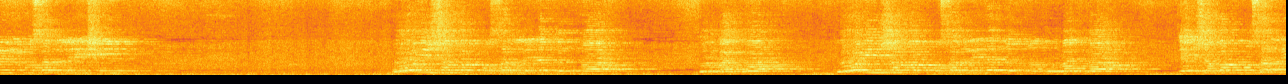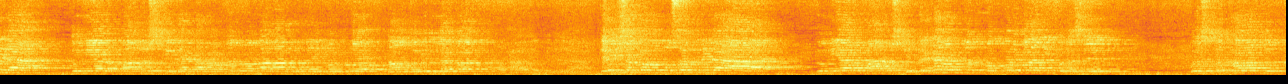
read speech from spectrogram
للمصلين ওই জন্য দুর্ভাগ্য ওই সকল মুসল্লিদের সকল মুসল্লিরা দুনিয়ার মানুষকে দেখানোর জন্য নামাজ আদায় করত কোরবানি করেছেন গোস্ত খাওয়ার জন্য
